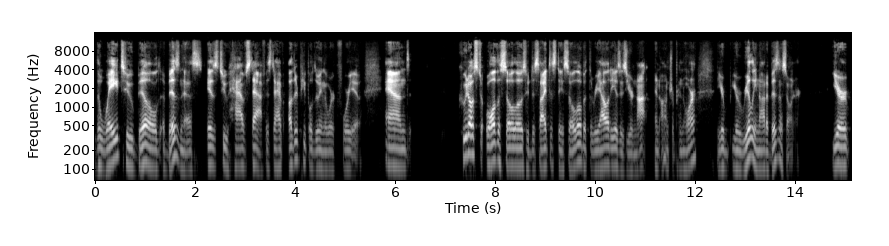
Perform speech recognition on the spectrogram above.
The way to build a business is to have staff, is to have other people doing the work for you. And kudos to all the solos who decide to stay solo, but the reality is is you're not an entrepreneur. You're you're really not a business owner. You're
